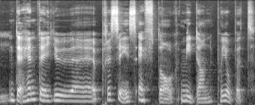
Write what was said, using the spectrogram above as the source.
Mm. Det hände ju eh, precis efter middagen på jobbet.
